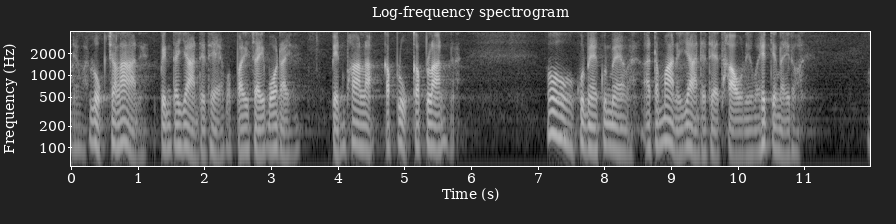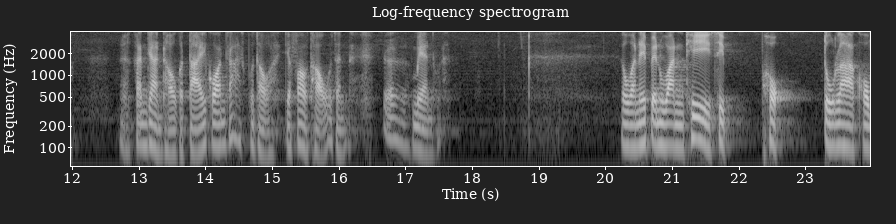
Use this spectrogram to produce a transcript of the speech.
เนี่ยวะโลกชาล่าเนี่ยเป็นตาย่านแท้ๆว่าไปใส่บ่อใดเป็นผ้าละกับปลูกกับล้านโอ้คุณแม่คุณแม่อาตมาเนี่ยย่านแต่เท่าเนี่ยว่าเฮ็ดยังไงหรอขั้นย่านเท่าก็ตายก่อนจ้าพุทธเท่าจะเฝ้าเท่าสันเออแมนวันนี้เป็นวันที่สิบหก ตุลาคม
